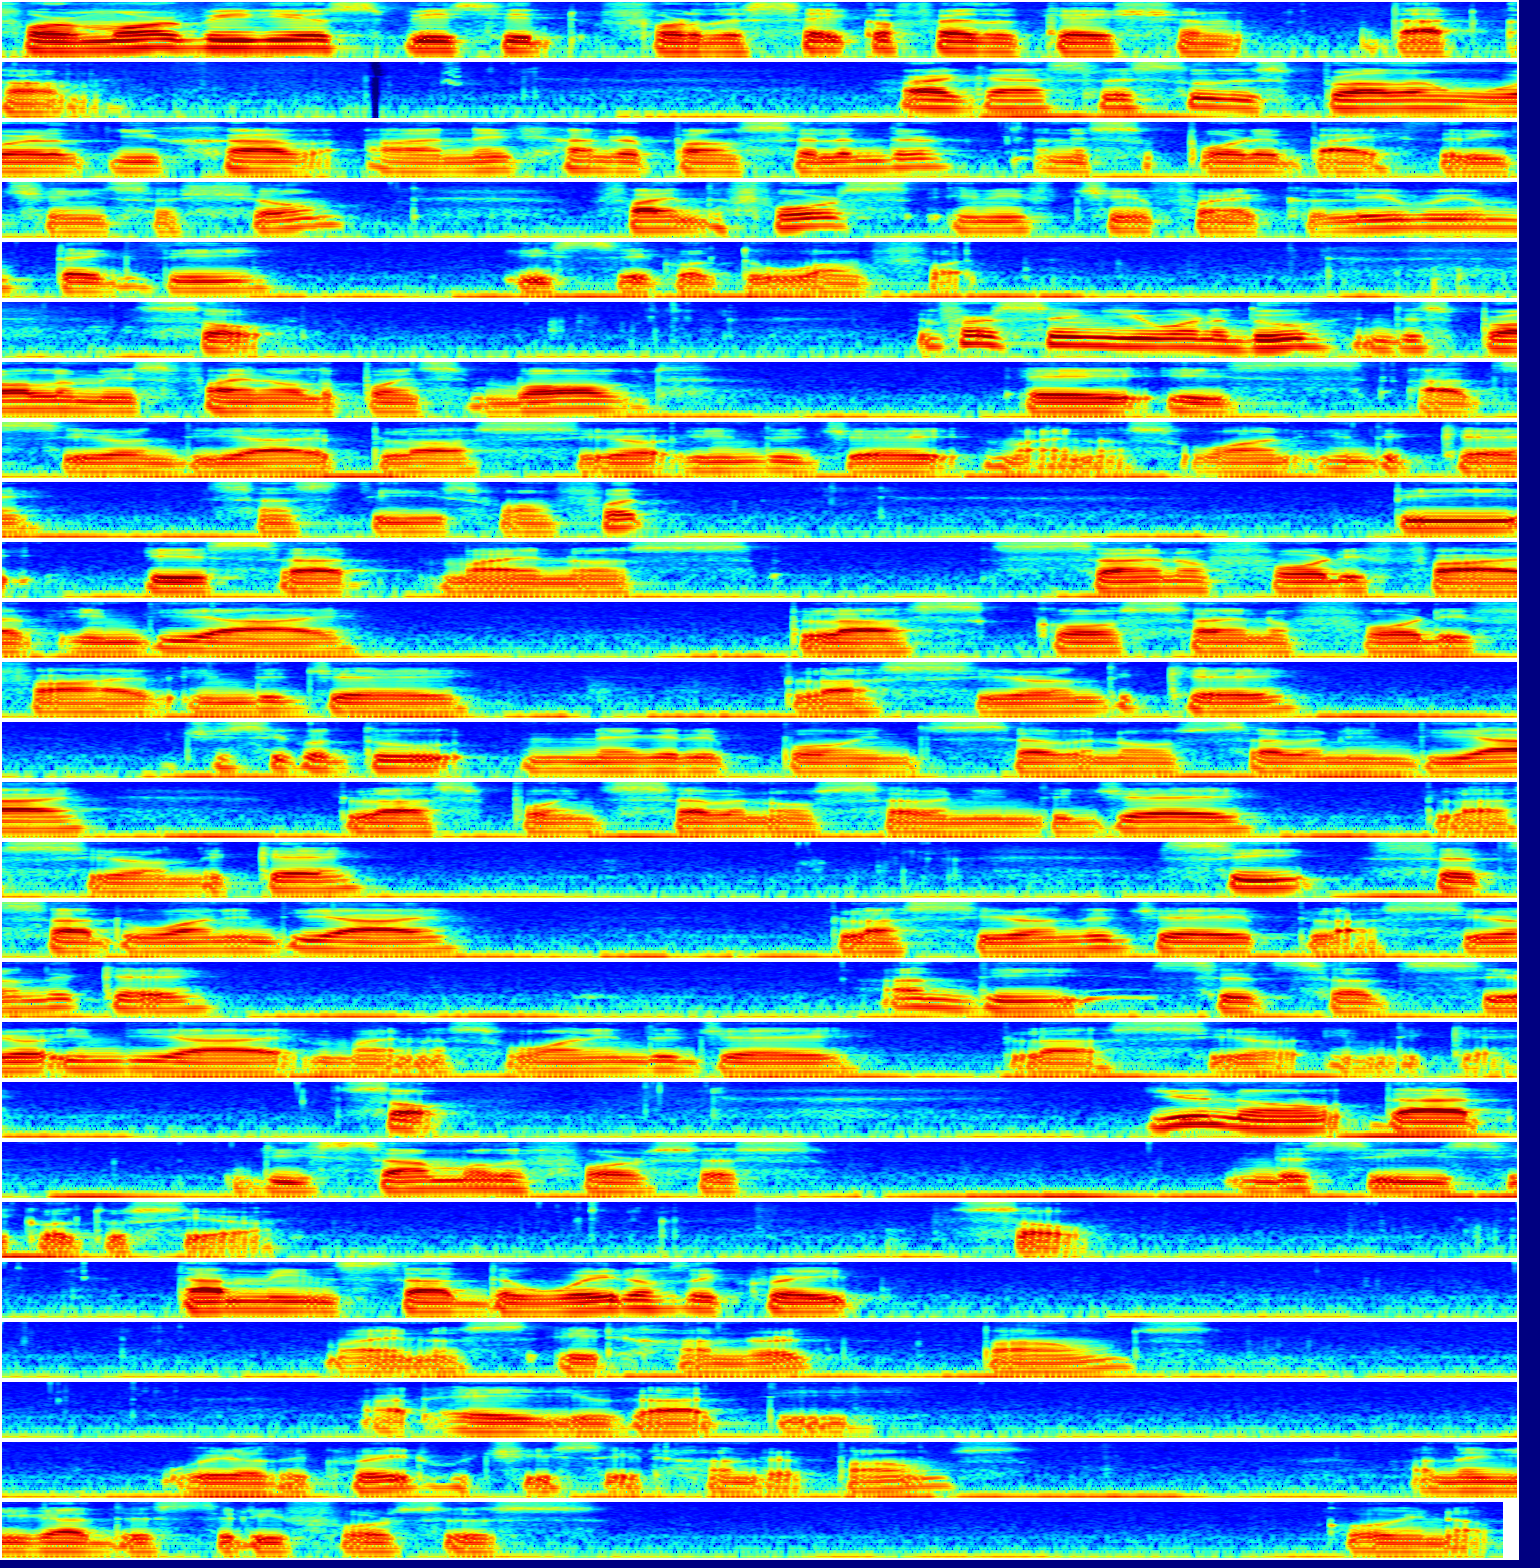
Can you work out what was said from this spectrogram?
For more videos visit forthesakeofeducation.com. Alright guys, let's do this problem where you have an 800 pound cylinder and it's supported by 3 chains as shown. Find the force in each chain for equilibrium, take D is equal to 1 foot. So, the first thing you want to do in this problem is find all the points involved. A is at 0 in the i plus 0 in the j minus 1 in the k since d is 1 foot. B is at minus sine of 45 in the i plus cosine of 45 in the j plus 0 in the k which is equal to negative 0.707 in the i plus 0.707 in the j plus 0 in the k C sits at 1 in the i plus 0 in the j plus 0 in the k and D sits at 0 in the i minus 1 in the j plus 0 in the k. So you know that the sum of the forces in the z is equal to 0. So that means that the weight of the crate minus 800 pounds. At A you got the weight of the crate which is 800 pounds and then you got these three forces going up.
